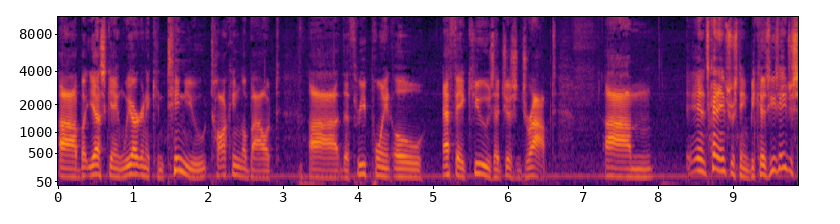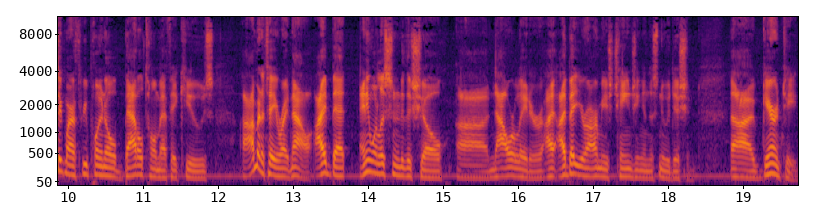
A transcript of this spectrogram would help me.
Uh, but yes, gang, we are going to continue talking about uh, the 3.0 FAQs that just dropped. Um, and it's kind of interesting because these Age of Sigmar 3.0 Battle Tome FAQs, I'm going to tell you right now, I bet anyone listening to this show uh, now or later, I, I bet your army is changing in this new edition. Uh, guaranteed.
